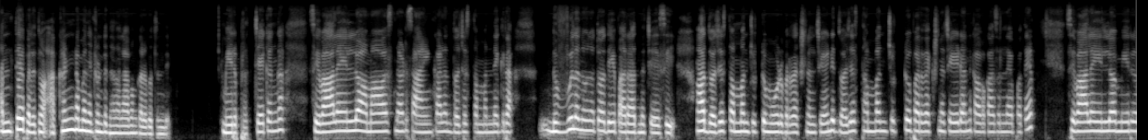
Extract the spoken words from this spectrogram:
అంతే ఫలితం అఖండమైనటువంటి ధనలాభం కలుగుతుంది. మీరు ప్రత్యేకంగా శివాలయంలో అమావాస్య నాడు సాయంకాలం ధ్వజస్తంభం దగ్గర నువ్వుల నూనెతో దీపారాధన చేసి ఆ ధ్వజస్తంభం చుట్టూ మూడు ప్రదక్షిణలు చేయండి. ధ్వజస్తంభం చుట్టూ ప్రదక్షిణ చేయడానికి అవకాశం లేకపోతే శివాలయంలో మీరు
